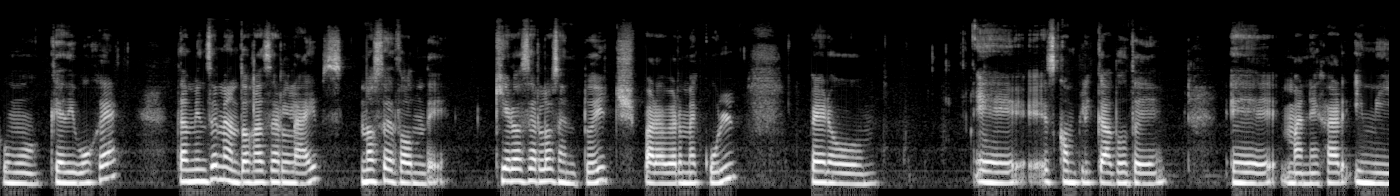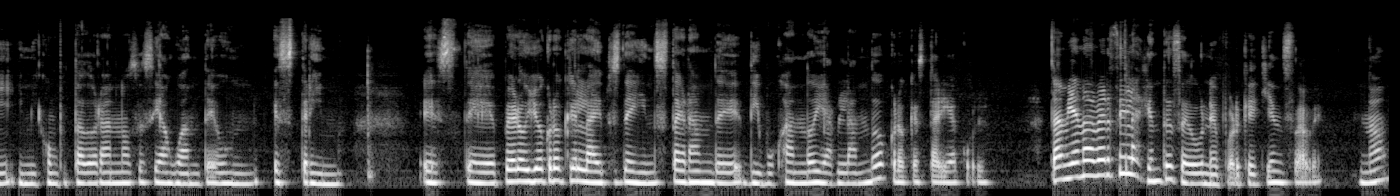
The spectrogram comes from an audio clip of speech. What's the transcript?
como que dibuje. También se me antoja hacer lives, no sé dónde. Quiero hacerlos en Twitch para verme cool, pero eh, es complicado de eh, manejar y mi, y mi computadora no sé si aguante un stream. Este, pero yo creo que lives de Instagram de dibujando y hablando, creo que estaría cool. También a ver si la gente se une, porque quién sabe, ¿no?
